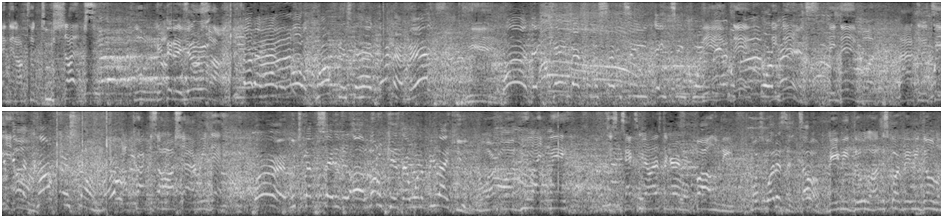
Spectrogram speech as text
and then I took two shots, floated it up. did it, That's yo. shot. You gotta have a lot of confidence to have done that, man. Yeah. Wow, they came back from a 17, 18 point Yeah, lead they within did. four They did. minutes. They did, but I had to Where take you it get the home. confidence from, bro? I practice on my shot every day. Word. What you got to say to the uh, little kids that want to be like you? Whoever want to be like me, just text me on Instagram and follow me. What's, what is it? Tell them. Baby Dula underscore Baby Dula.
